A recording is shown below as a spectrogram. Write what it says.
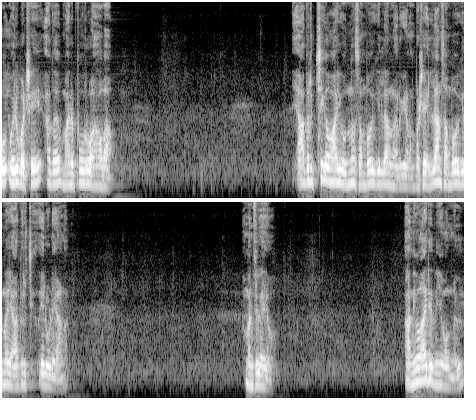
ഒരു പക്ഷേ അത് മനഃപൂർവം ആവാം. യാദൃച്ഛികമായി ഒന്നും സംഭവിക്കില്ല എന്നറിയണം. പക്ഷെ എല്ലാം സംഭവിക്കുന്ന യാദൃച്ഛികതയിലൂടെയാണ്. മനസ്സിലായോ? അനിവാര്യ നിയമങ്ങൾ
